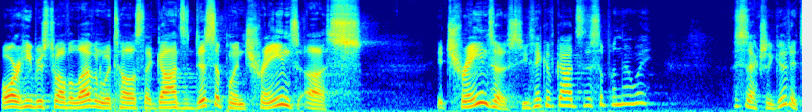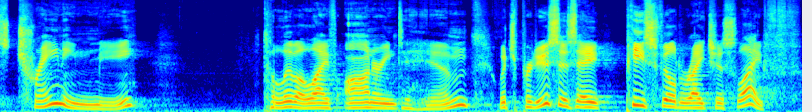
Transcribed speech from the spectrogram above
Or Hebrews 12:11 would tell us that God's discipline trains us. It trains us. Do you think of God's discipline that way? This is actually good. It's training me to live a life honoring to him, which produces a peace-filled righteous life.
